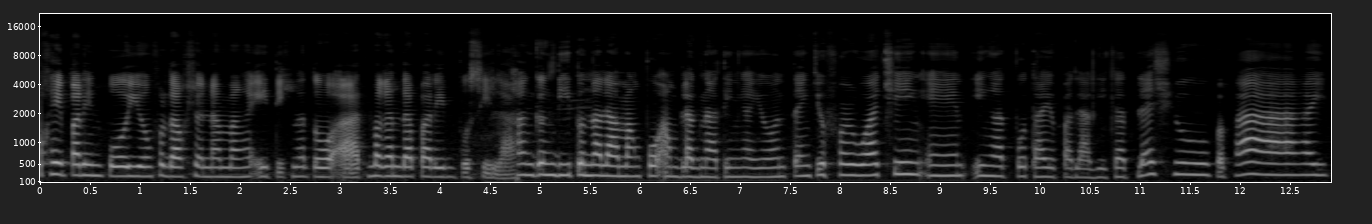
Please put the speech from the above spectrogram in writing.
okay pa rin po yung production ng mga itik na to at maganda pa rin po sila. Hanggang dito na lamang po ang vlog natin ngayon. Thank you for watching and ingat po tayo palagi. God bless you. Bye-bye!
